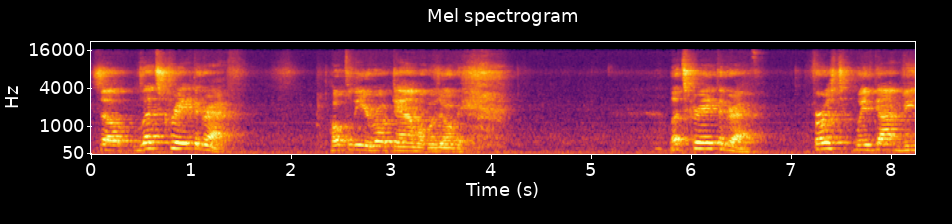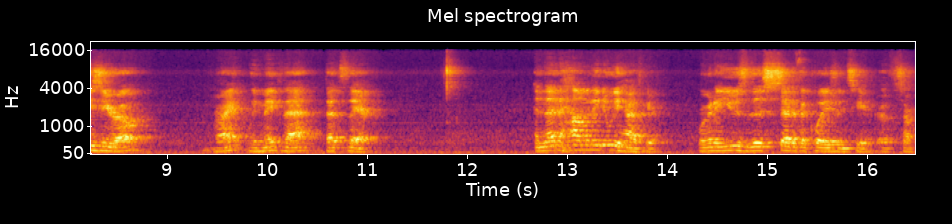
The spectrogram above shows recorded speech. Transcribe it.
So let's create the graph. Hopefully you wrote down what was over here. let's create the graph. First, we've got V0, right? We make that, that's there. And then how many do we have here? We're going to use this set of equations here, of, sorry,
